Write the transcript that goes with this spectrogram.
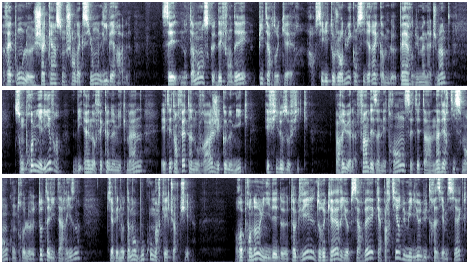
répond le chacun son champ d'action libéral. C'est notamment ce que défendait Peter Drucker, alors s'il est aujourd'hui considéré comme le père du management, son premier livre, The End of Economic Man, était en fait un ouvrage économique et philosophique. Paru à la fin des années 30, c'était un avertissement contre le totalitarisme qui avait notamment beaucoup marqué Churchill. Reprenant une idée de Tocqueville, Drucker y observait qu'à partir du milieu du XIIIe siècle,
